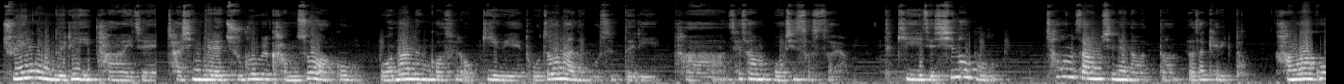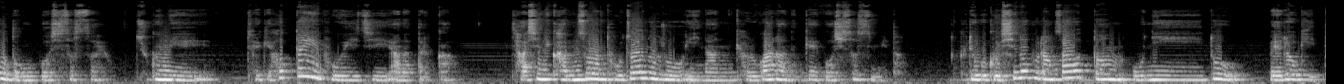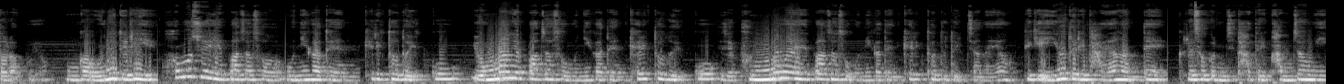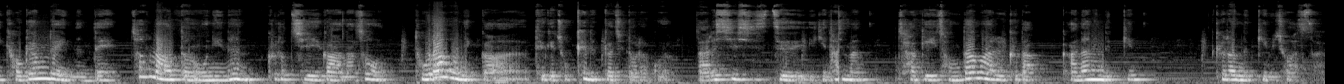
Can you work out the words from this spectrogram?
주인공들이 다 이제 자신들의 죽음을 감수하고 원하는 것을 얻기 위해 도전하는 모습들이 다 새삼 멋있었어요. 특히 이제 신호부 처음 싸움씬에 나왔던 여자 캐릭터 강하고 너무 멋있었어요. 죽음이 되게 헛되이 보이지 않았달까? 자신이 감수한 도전으로 인한 결과라는 게 멋있었습니다. 그리고 그 신호부랑 싸웠던 오니도 매력이 있더라고요. 뭔가 오니들이 허무주의에 빠져서 오니가 된 캐릭터도 있고 욕망에 빠져서 오니가 된 캐릭터도 있고 이제 분노에 빠져서 오니가 된 캐릭터들도 있잖아요. 되게 이유들이 다양한데 그래서 그런지 다들 감정이 격양돼 있는데 처음 나왔던 오니는 그렇지가 않아서 돌아보니까 되게 좋게 느껴지더라고요. 나르시시스트이긴 하지만 자기 정당화를 그닥 안 하는 느낌? 그런 느낌이 좋았어요.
